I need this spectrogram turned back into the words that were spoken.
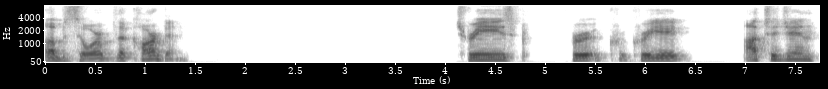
absorb the carbon. Trees pr- create oxygen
